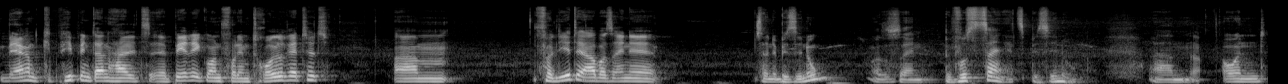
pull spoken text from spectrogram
während Pippin dann halt äh, Beregon vor dem Troll rettet, ähm, verliert er aber seine, seine Besinnung, also sein Bewusstsein, jetzt Besinnung. Ähm, ja. Und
